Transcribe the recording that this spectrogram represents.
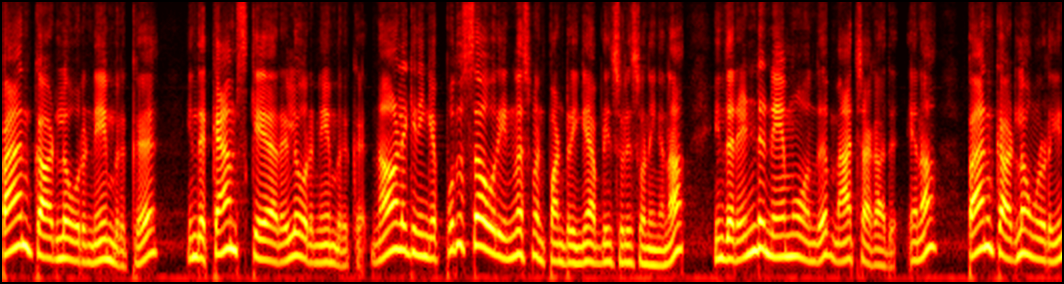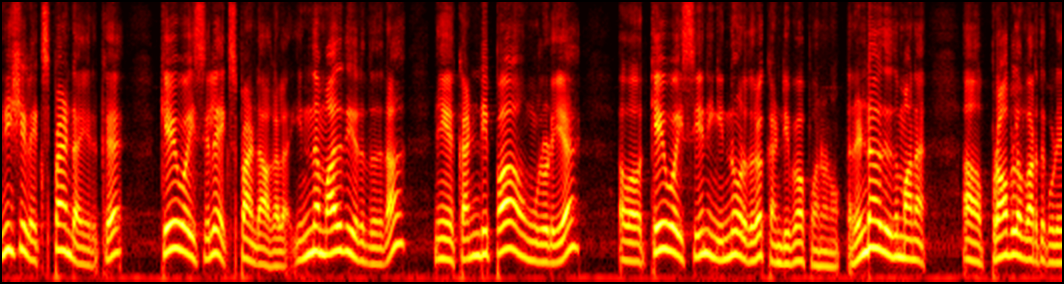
பேன் கார்டில் ஒரு நேம் இருக்குது இந்த கேம்ப்ஸ் கேஆர்ஐயில் ஒரு நேம் இருக்குது நாளைக்கு நீங்கள் புதுசாக ஒரு இன்வெஸ்ட்மெண்ட் பண்ணுறீங்க அப்படின்னு சொல்லி சொன்னீங்கன்னா இந்த ரெண்டு நேமும் வந்து மேட்ச் ஆகாது. ஏன்னா பேன் கார்டில் உங்களோட இனிஷியல் எக்ஸ்பேண்ட் ஆகிருக்கு கேஒய்சியில் எக்ஸ்பேண்ட் ஆகலை. இந்த மாதிரி இருந்ததுன்னா நீங்கள் கண்டிப்பாக உங்களுடைய கேஒய்சியை நீங்கள் இன்னொரு தடவை கண்டிப்பாக பண்ணணும். ரெண்டாவது விதமான ப்ராப்ளம் வரக்கூடிய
